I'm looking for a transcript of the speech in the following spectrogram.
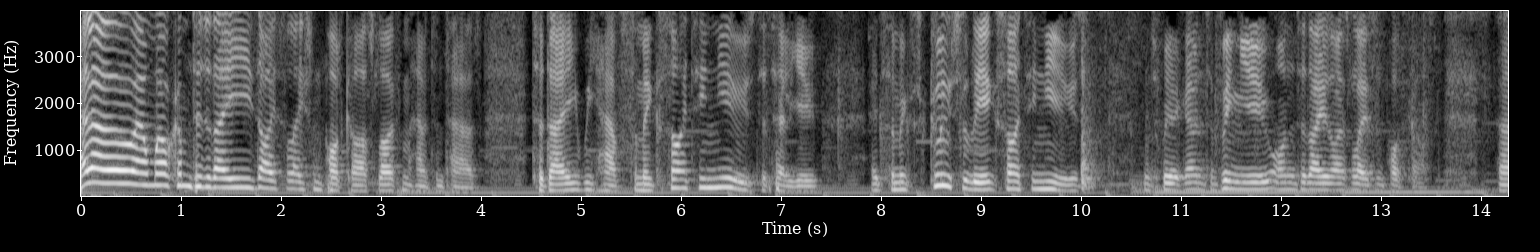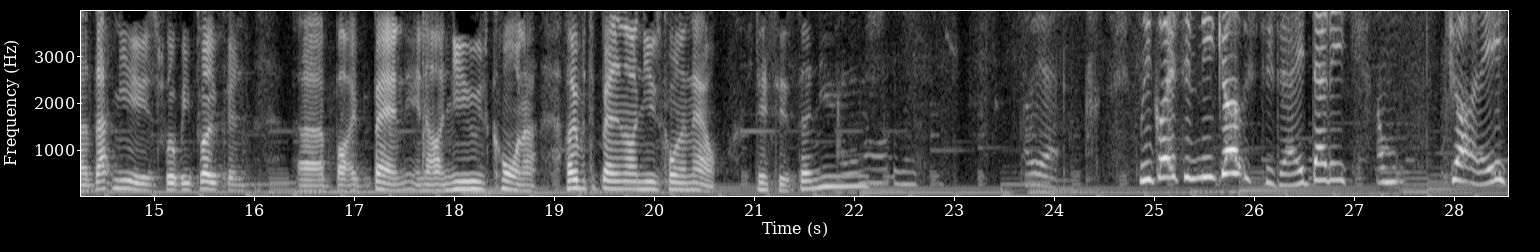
Hello and welcome to today's Isolation Podcast live from Hampton Towers. Today we have some exciting news to tell you. It's some exclusively exciting news which we are going to bring you on today's Isolation Podcast. Uh, that news will be broken uh, by Ben in our news corner. Over to Ben in our news corner now. This is the news. Oh yeah. We got some new goats today. Daddy and Charlie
